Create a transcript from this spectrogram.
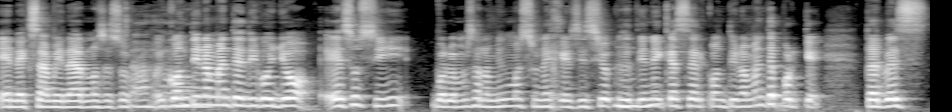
en examinarnos eso. Ajá. Continuamente digo yo, eso sí, volvemos a lo mismo, es un ejercicio que se tiene que hacer continuamente porque tal vez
